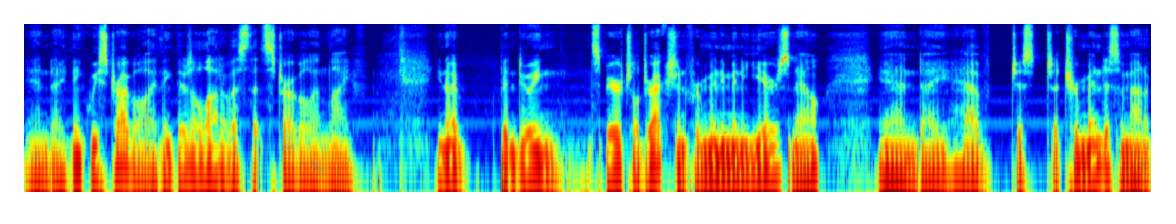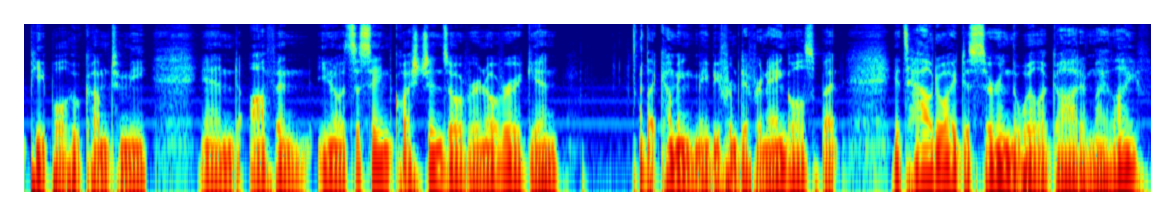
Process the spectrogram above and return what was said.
and I think we struggle. I think there's a lot of us that struggle in life. You know, I've been doing spiritual direction for many, many years now, and I have just a tremendous amount of people who come to me, and often, you know, it's the same questions over and over again, but coming maybe from different angles. But it's how do I discern the will of God in my life?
